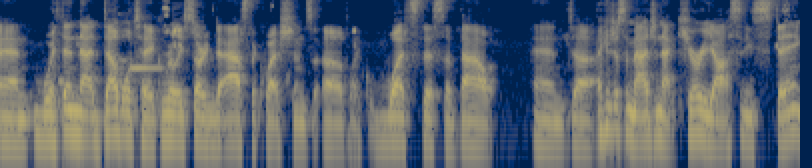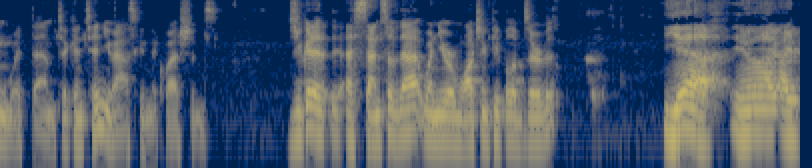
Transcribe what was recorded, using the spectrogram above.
And within that double take really starting to ask the questions of like what's this about? And uh, i can just imagine that curiosity staying with them to continue asking the questions. Did you get a, a sense of that when you were watching people observe it yeah you know i, I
